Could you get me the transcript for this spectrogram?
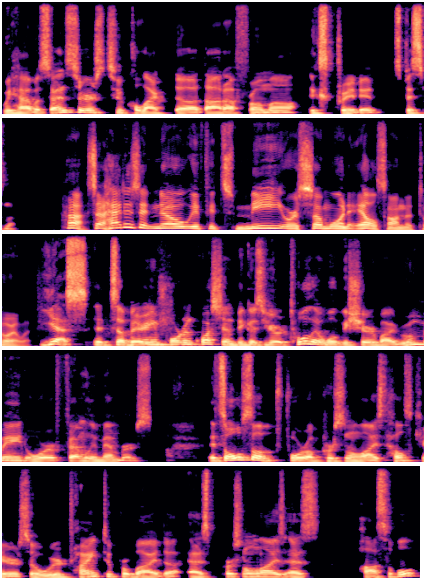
We have a sensors to collect the data from a excreted specimen. Huh. So how does it know if it's me or someone else on the toilet? Yes, it's a very important question because your toilet will be shared by roommate or family members. It's also for a personalized healthcare. So we're trying to provide uh, as personalized as possible.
